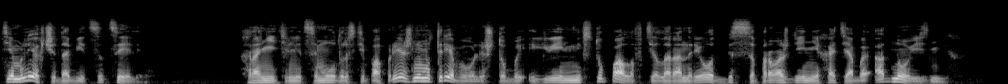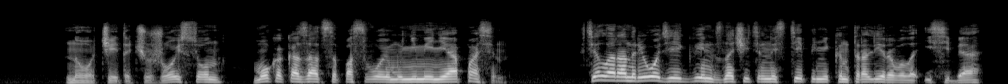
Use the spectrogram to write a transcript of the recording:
тем легче добиться цели. Хранительницы мудрости по-прежнему требовали, чтобы Игвейн не вступала в тело Ранриот без сопровождения хотя бы одной из них. Но чей-то чужой сон мог оказаться по-своему не менее опасен. В тело Ранриоде Игвейн в значительной степени контролировала и себя,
